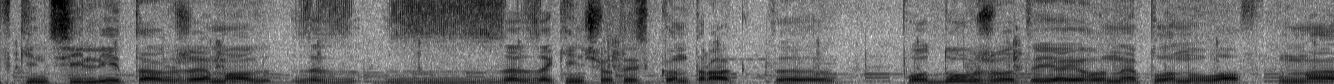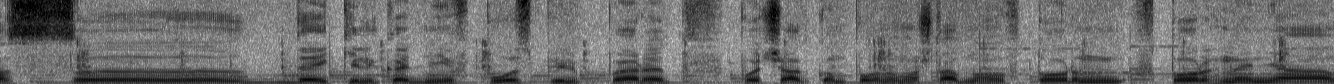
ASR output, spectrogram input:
в кінці літа вже мав за- за- закінчуватись контракт. Е, Подовжувати я його не планував. У нас е, декілька днів поспіль перед початком повномасштабного вторгнення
